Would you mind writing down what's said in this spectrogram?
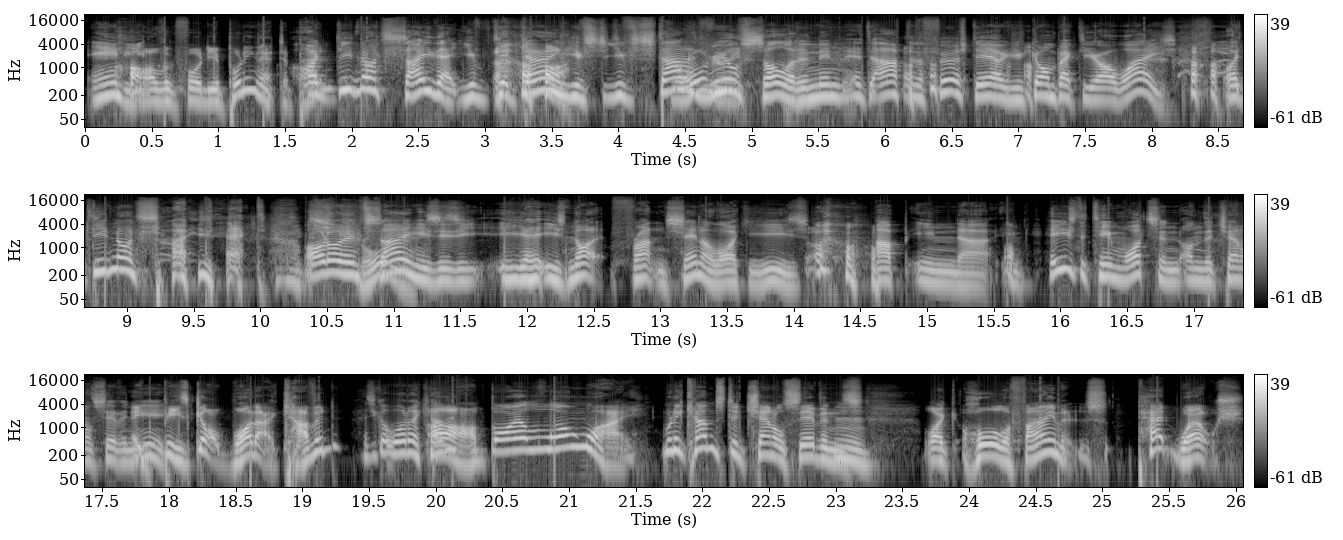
Andy, Oh, I look forward to you putting that to I did not say that. You've again, you've you've started real solid, and then after the first hour, you've gone back to your old ways. I did not say that. All I'm saying is, is he, he he's not front and centre like he is up in, uh, in. He's the Tim Watson on the Channel Seven He, News. he's got Watto covered. Has he got what I covered? Oh, by a long way. When it comes to Channel 7's Hmm. like Hall of Famers, Pat Welsh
